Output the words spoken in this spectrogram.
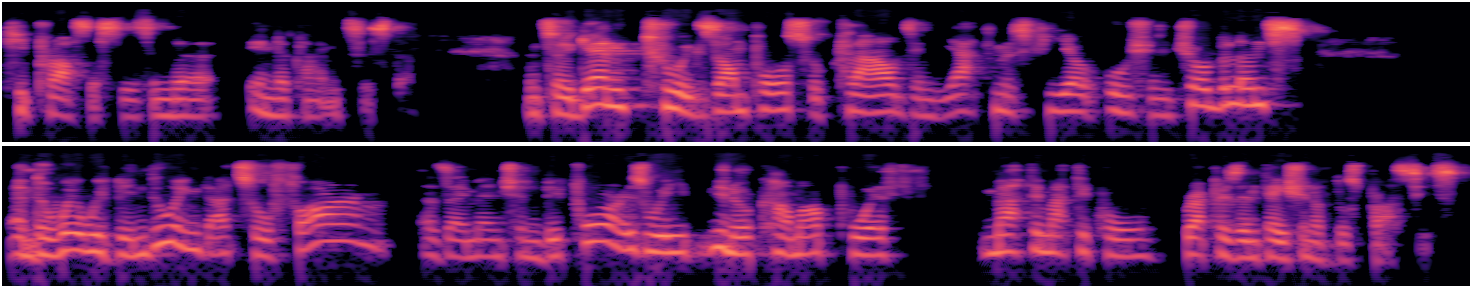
key processes in the, in the climate system. And so again, two examples, so clouds in the atmosphere, ocean turbulence. And the way we've been doing that so far, as I mentioned before, is we you know, come up with mathematical representation of those processes.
